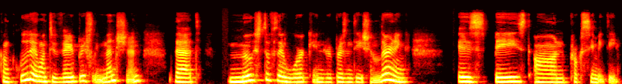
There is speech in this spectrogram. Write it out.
conclude, I want to very briefly mention that most of the work in representation learning is based on proximity.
